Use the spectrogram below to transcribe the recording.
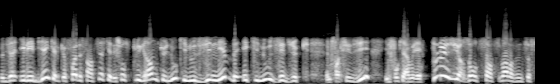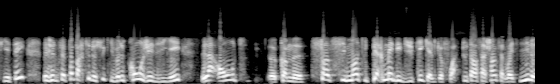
Je veux dire, il est bien quelquefois de sentir qu'il y a des choses plus grandes que nous qui nous inhibent et qui nous éduquent. Une fois que c'est dit, il faut qu'il y ait plusieurs autres sentiments dans une société, mais je ne fais pas partie de ceux qui veulent congédier la honte euh, comme sentiment qui permet d'éduquer quelquefois, tout en sachant que ça doit être ni le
